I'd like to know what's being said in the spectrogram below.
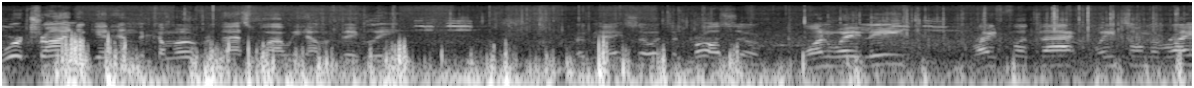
We're trying to get him to come over, that's why we have a big lead. Okay, so it's a crossover. One way lead, right foot back, weights on the right.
